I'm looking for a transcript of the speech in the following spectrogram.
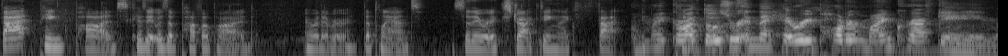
fat pink pods because it was a puffapod or whatever the plant. So they were extracting like fat. Oh my god, those were in the Harry Potter Minecraft game.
